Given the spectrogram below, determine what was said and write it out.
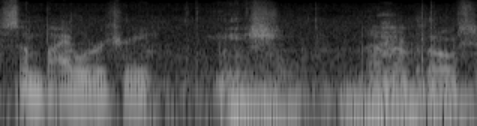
Some Bible retreat. Yeesh. I remember those.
